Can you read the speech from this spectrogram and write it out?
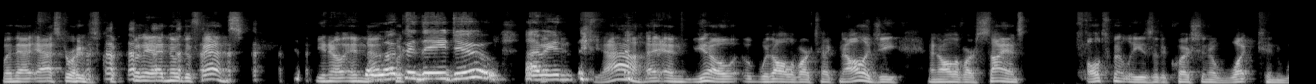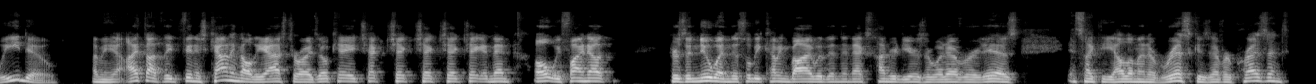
when that asteroid was, but they had no defense. You know, and what puts, could they do? I mean, yeah, and, and you know, with all of our technology and all of our science, ultimately, is it a question of what can we do? I mean, I thought they'd finish counting all the asteroids. Okay, check, check, check, check, check, and then oh, we find out here's a new one. This will be coming by within the next hundred years or whatever it is. It's like the element of risk is ever present.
